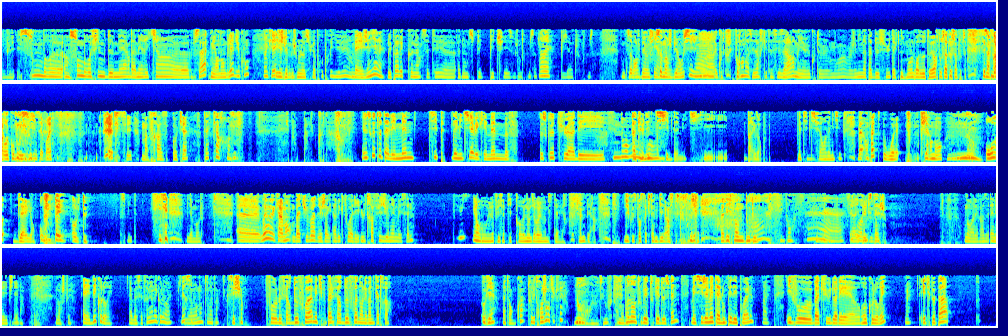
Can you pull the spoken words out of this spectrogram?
sombre, un sombre film de merde américain euh, comme ça, mais en anglais du coup. Ok. Et je, je me la suis appropriée. hein. Mais elle est géniale. Mais pas avec connard, c'était euh, I don't speak bitches ou truc comme ça. Ouais. Bitch, comme ça. Donc Ça marche bien aussi. Ça hein. marche bien aussi. Hein. Mm. Écoute, il faut rendre à César ce qui est à César, mais euh, écoute, euh, moi j'ai mis ma patte dessus, techniquement le droit d'auteur, tout ça, tout ça, tout ça. C'est ma phrase. c'est bref. C'est ma phrase, ok? D'accord. Je parle pas le connard. Est-ce que toi t'as les mêmes types d'amitié avec les mêmes meufs? Est-ce que tu as des. Non. As-tu des types d'amitié Par exemple? Des types différents d'amitié? Bah, en fait, ouais, clairement. Non. All day. All day, all day. Smith. Mi amor. Euh, ouais, ouais, carrément. Bah, tu vois, déjà, avec toi, elle est ultra fusionnelle, mes scènes. Oui. Oh, elle a fait sa petite prône, on dirait un hamster. J'aime bien. Du coup, c'est pour ça que je t'aime bien. C'est parce que on dirait ma défense doudou. Ah, c'est pour ça. C'est pour ma moustache. Non, elle est rasée, elle est épilée, là. Elle marche plus. Elle est décolorée. Eh bah, c'est très bien décoloré. Merci. C'est vraiment que t'en as pas. C'est chiant. Faut le faire deux fois, mais tu peux pas le faire deux fois dans les 24 heures. Ok, attends, quoi? Tous les trois jours, tu le fais? Non, non, c'est ouf, je comprends pas. Non, non, tous les, toutes les deux semaines. Mais si jamais t'as loupé des poils, Ouais. il faut, bah, tu dois les recolorer. Ouais. Et tu peux pas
